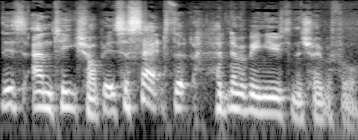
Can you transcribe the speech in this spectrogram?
this antique shop, it's a set that had never been used in the show before.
